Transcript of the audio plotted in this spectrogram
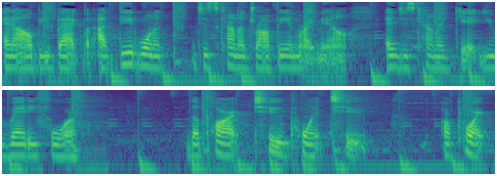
and I'll be back. But I did want to just kind of drop in right now and just kind of get you ready for the part 2.2 or part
